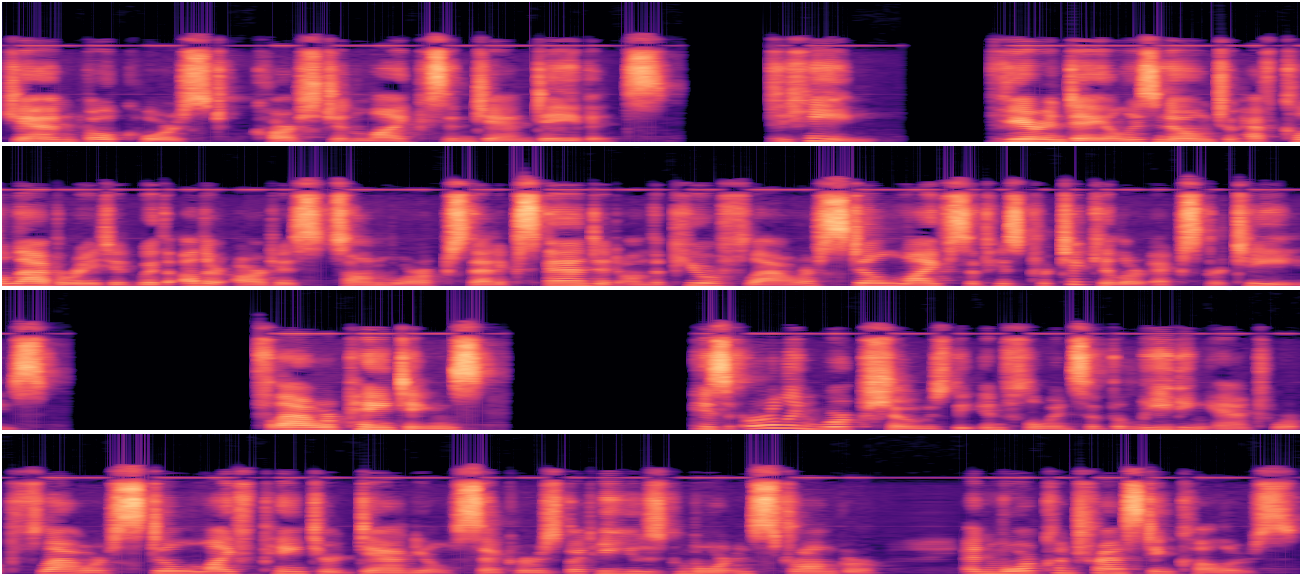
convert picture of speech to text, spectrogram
Jan Boekhorst, Carstian Luyckx and Jan Davids. Deheen. Verendael is known to have collaborated with other artists on works that expanded on the pure flower still lifes of his particular expertise. Flower paintings His early work shows the influence of the leading Antwerp flower still life painter Daniel Seghers, but he used more and stronger and more contrasting colors.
